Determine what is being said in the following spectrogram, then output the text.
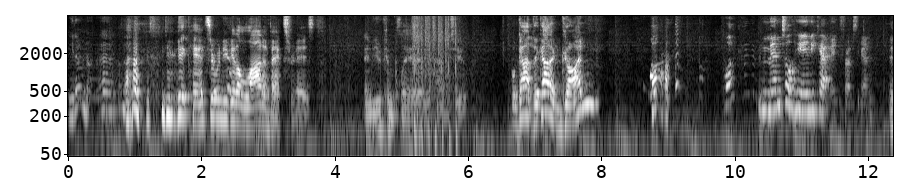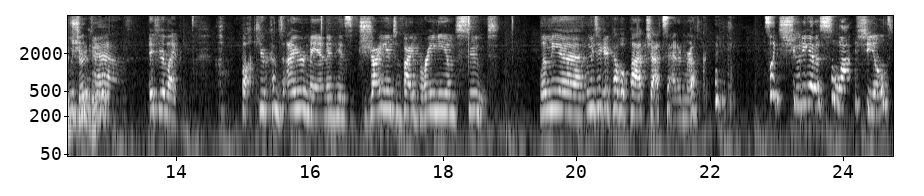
We don't know that. you get cancer when you get a lot of x rays. And you can play it anytime too. Oh god, they got a gun? What kind of mental handicap intros again? It would sure you did. have if you're like, fuck, here comes Iron Man in his giant vibranium suit. Let me uh let me take a couple pot shots at him real quick. It's like shooting at a SWAT shield.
